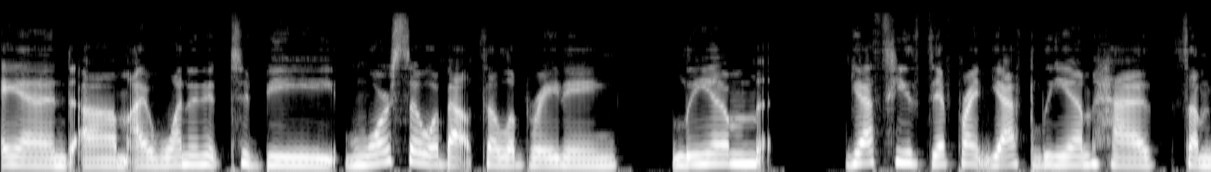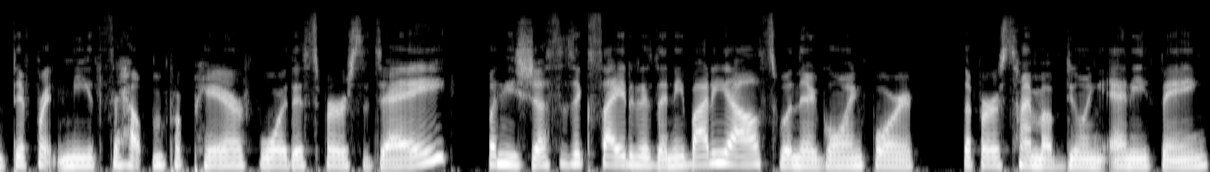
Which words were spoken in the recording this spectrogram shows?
and um, I wanted it to be more so about celebrating Liam. Yes, he's different. Yes, Liam has some different needs to help him prepare for this first day, but he's just as excited as anybody else when they're going for the first time of doing anything.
